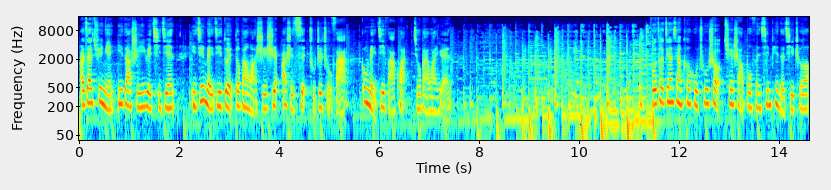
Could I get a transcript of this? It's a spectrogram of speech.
而在去年一到十一月期间，已经累计对豆瓣网实施二十次处置处罚，共累计罚款九百万元。福特将向客户出售缺少部分芯片的汽车。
